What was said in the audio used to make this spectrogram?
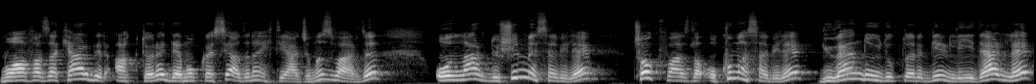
muhafazakar bir aktöre demokrasi adına ihtiyacımız vardı. Onlar düşünmese bile, çok fazla okumasa bile güven duydukları bir liderle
